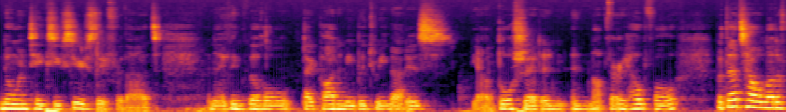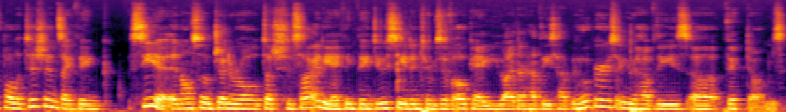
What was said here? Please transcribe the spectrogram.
no one takes you seriously for that. And i think the whole dichotomy between that is yeah bullshit and, and not very helpful. But that's how a lot of politicians, I think, see it, and also general Dutch society. I think they do see it in terms of okay, you either have these happy hookers or you have these uh, victims.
